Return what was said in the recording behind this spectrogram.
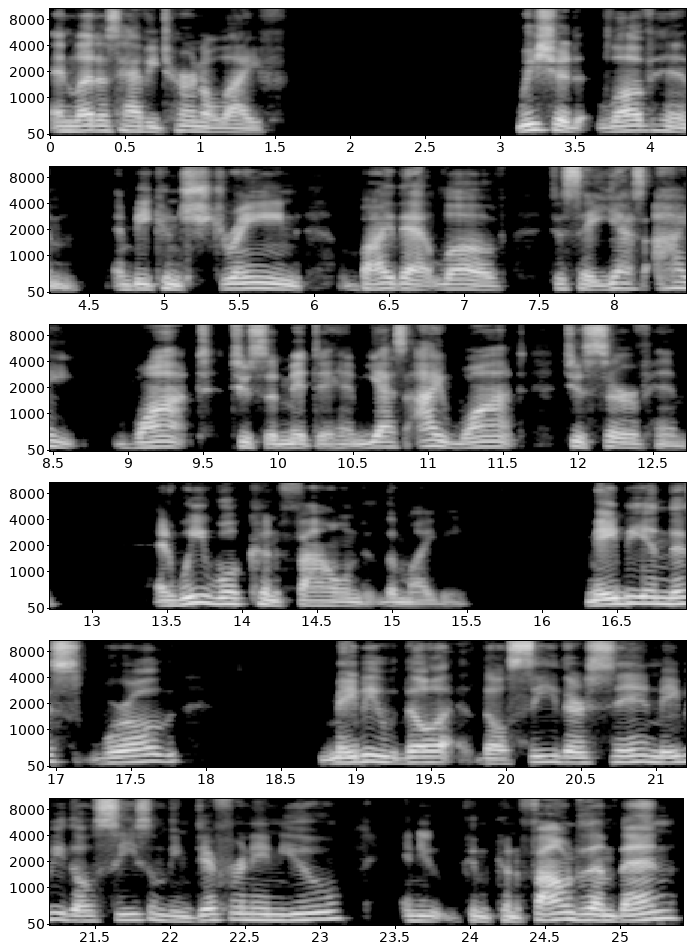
and let us have eternal life. We should love him and be constrained by that love to say, Yes, I want to submit to him. Yes, I want to serve him. And we will confound the mighty. Maybe in this world, maybe they'll they'll see their sin, maybe they'll see something different in you and you can confound them then.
